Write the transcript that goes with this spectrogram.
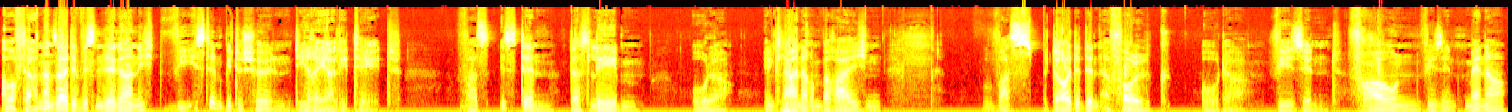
Aber auf der anderen Seite wissen wir gar nicht, wie ist denn bitteschön die Realität? Was ist denn das Leben? Oder in kleineren Bereichen, was bedeutet denn Erfolg? Oder wie sind Frauen, wie sind Männer?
